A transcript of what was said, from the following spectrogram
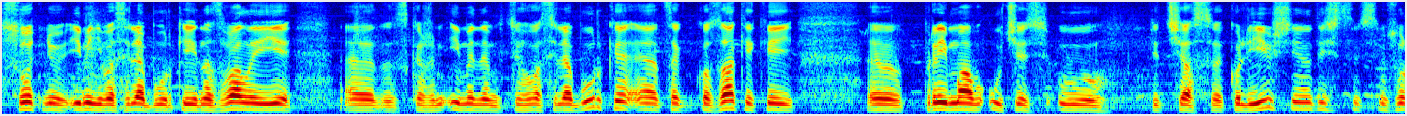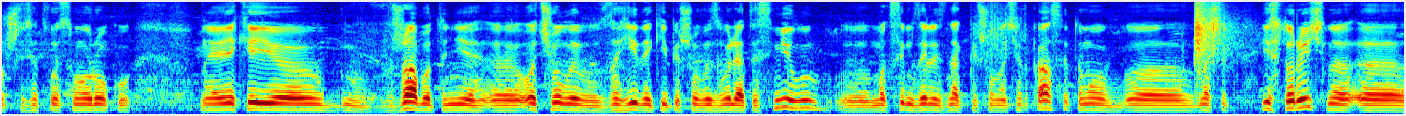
сотню імені Василя Бурки і назвали її, скажімо, іменем цього Василя Бурки. Це козак, який приймав участь у під час Коліївщини 1768 року, який е, в Жаботині е, очолив загін, який пішов визволяти Смілу. Е, Максим Залізняк пішов на Черкаси, тому е, значить, історично е,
